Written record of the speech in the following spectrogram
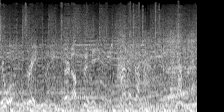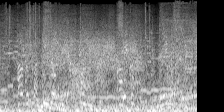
Duel 3 Turn up the heat. ハグカハッハグカ貴族ハッカレインス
